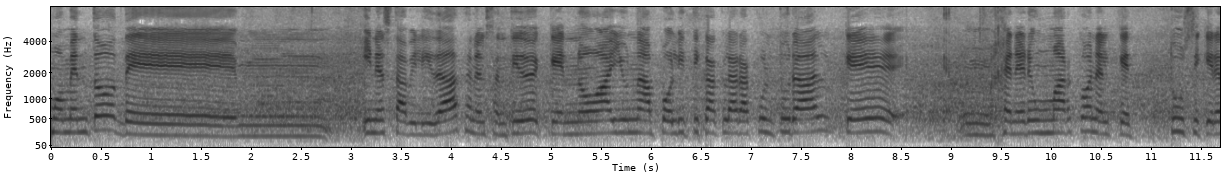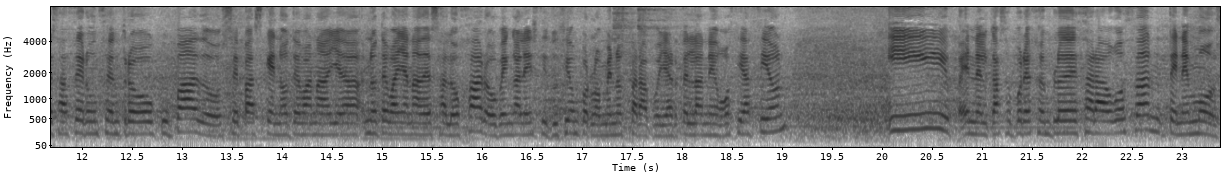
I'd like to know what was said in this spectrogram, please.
momento de mm, inestabilidad en el sentido de que no hay una política clara cultural que mm, genere un marco en el que tú si quieres hacer un centro ocupado sepas que no te, van a, no te vayan a desalojar o venga la institución por lo menos para apoyarte en la negociación. Y en el caso, por ejemplo, de Zaragoza tenemos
